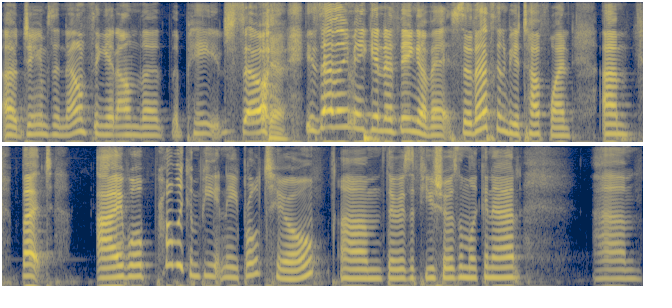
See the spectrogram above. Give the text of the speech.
uh, James announcing it on the, the page. So Yeah. he's definitely making a thing of it. So that's going to be a tough one. Um, but I will probably compete in April too. Um, there's a few shows I'm looking at. Um,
